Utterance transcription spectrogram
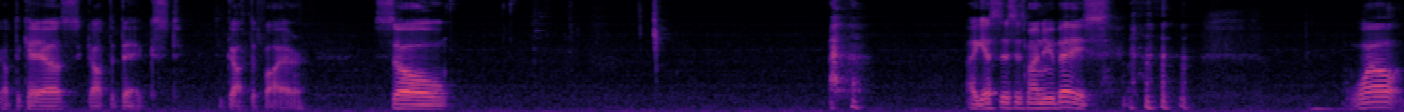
Got the Chaos, got the Dex, got the Fire. So... I guess this is my new base. well,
